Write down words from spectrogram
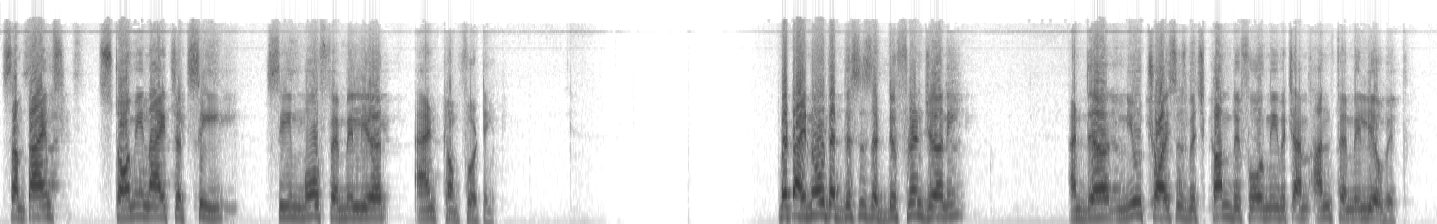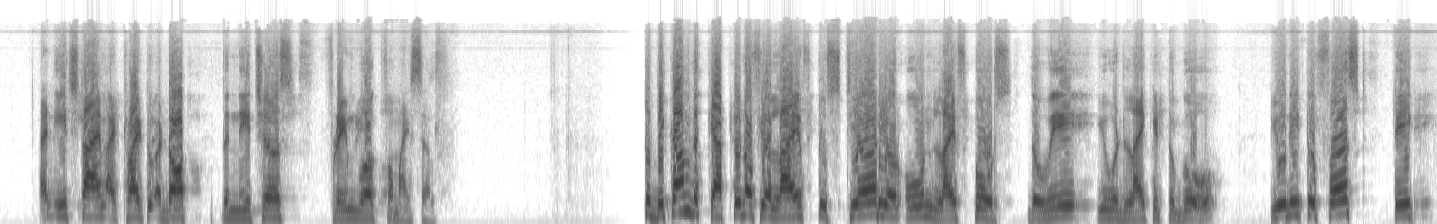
Sometimes stormy nights at sea seem more familiar and comforting. But I know that this is a different journey and there are new choices which come before me which I'm unfamiliar with. And each time I try to adopt the nature's framework for myself. To become the captain of your life, to steer your own life course the way you would like it to go, you need to first take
